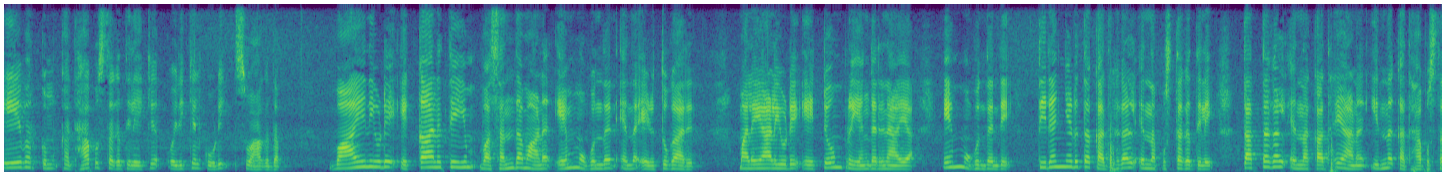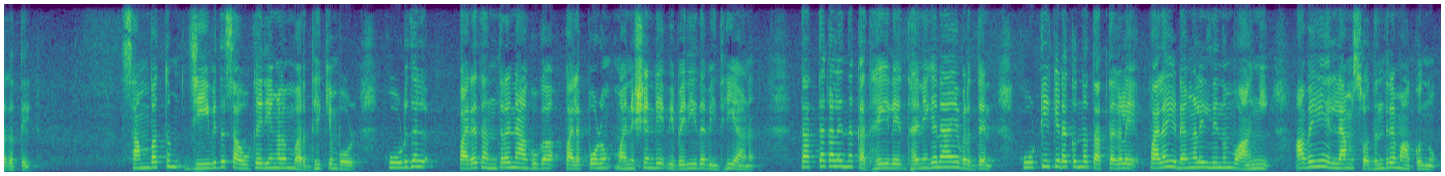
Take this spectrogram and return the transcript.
ഏവർക്കും കഥാപുസ്തകത്തിലേക്ക് ഒരിക്കൽ കൂടി സ്വാഗതം. വായനയുടെ എക്കാലത്തെയും വസന്തമാണ് എം മുകുന്ദൻ എന്ന എഴുത്തുകാരൻ. മലയാളിയുടെ ഏറ്റവും പ്രിയങ്കരനായ എം മുകുന്ദന്റെ തിരഞ്ഞെടുത്ത കഥകൾ എന്ന പുസ്തകത്തിലെ തത്തകൾ എന്ന കഥയാണ് ഇന്ന് കഥാപുസ്തകത്തിൽ. സമ്പത്തും ജീവിത സൗകര്യങ്ങളും വർദ്ധിക്കുമ്പോൾ കൂടുതൽ പരതന്ത്രനാകുക പലപ്പോഴും മനുഷ്യന്റെ വിപരീത വിധിയാണ്. തത്തകൾ എന്ന കഥയിലെ ധനികനായ വൃദ്ധൻ കൂട്ടിൽ കിടക്കുന്ന തത്തകളെ പലയിടങ്ങളിൽ നിന്നും വാങ്ങി അവയെല്ലാം സ്വതന്ത്രമാക്കുന്നു.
